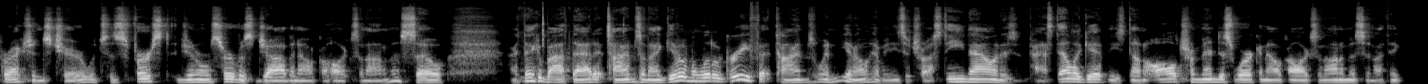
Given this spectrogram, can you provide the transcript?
corrections chair, which is first general service job in Alcoholics Anonymous. So I think about that at times and I give him a little grief at times when, you know, I mean, he's a trustee now and is a past delegate. And he's done all tremendous work in Alcoholics Anonymous. And I think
